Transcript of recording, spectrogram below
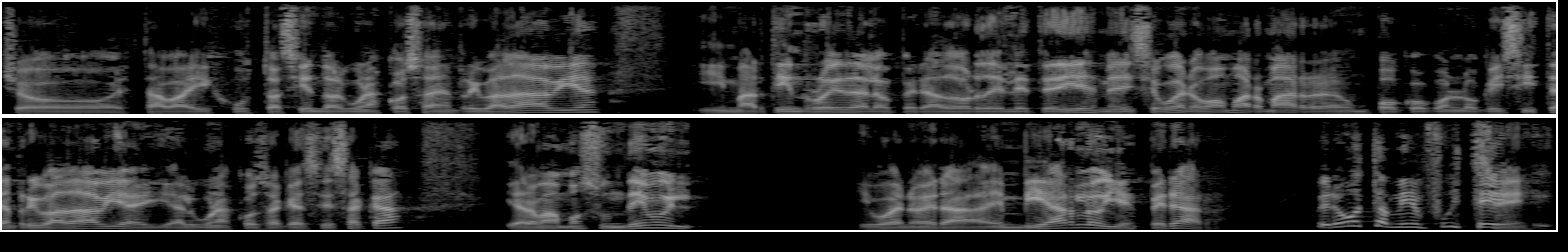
yo estaba ahí justo haciendo algunas cosas en Rivadavia y Martín Rueda, el operador de LT10, me dice, bueno, vamos a armar un poco con lo que hiciste en Rivadavia y algunas cosas que haces acá y armamos un demo y, y bueno, era enviarlo y esperar. Pero vos también fuiste Sí.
